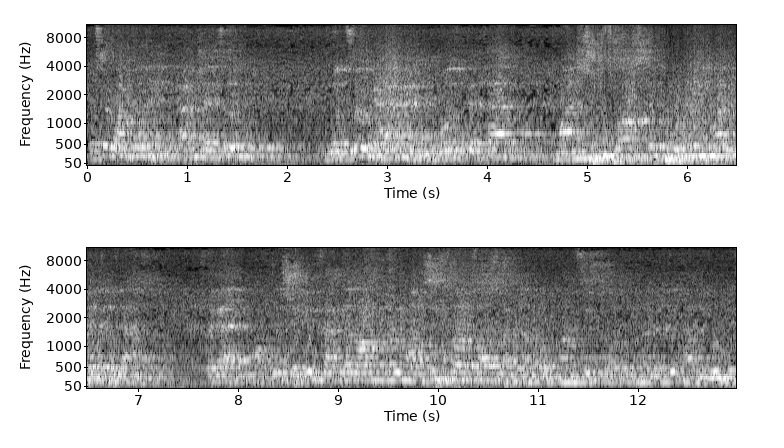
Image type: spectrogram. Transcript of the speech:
तसं वाटत नाही कारण त्याचं रोजचं व्यायाम आहे रोज त्याचा मानसिक स्वास्थ्य पूर्णही भाग गरजेचा आहे सगळ्यात आपलं शरीर चांगलं राहून तर मानसिक स्वास्थ्य चांगलं राहून मानसिक स्वास्थ्य होण्यासाठी हा योग्य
